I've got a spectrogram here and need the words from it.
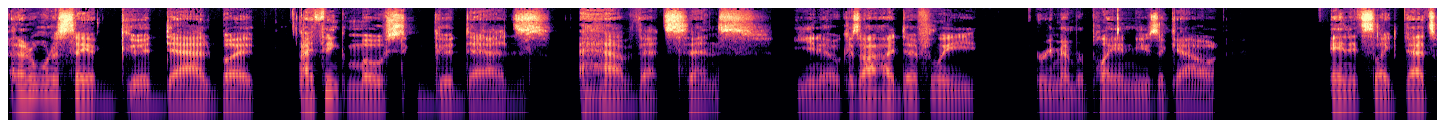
I don't want to say a good dad, but I think most good dads have that sense, you know, because I, I definitely remember playing music out and it's like that's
